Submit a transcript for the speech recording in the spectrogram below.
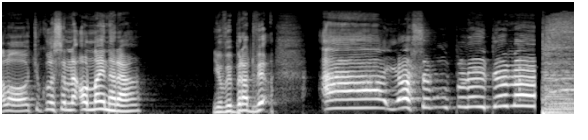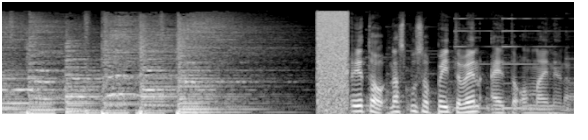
Halo, ťukl jsem na online hra. Jo, vybrat dvě... A já jsem úplný deme. Je to na způsob pay to win a je to online hra.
